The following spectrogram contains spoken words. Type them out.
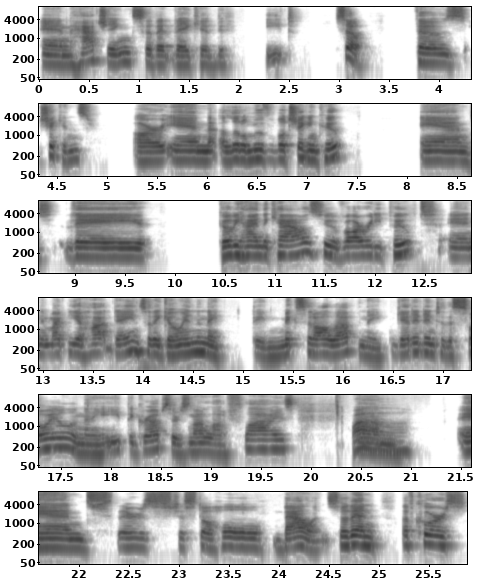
and hatching so that they could eat. So those chickens are in a little movable chicken coop and they go behind the cows who have already pooped and it might be a hot day and so they go in and they they mix it all up and they get it into the soil and then they eat the grubs there's not a lot of flies wow um, and there's just a whole balance so then of course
